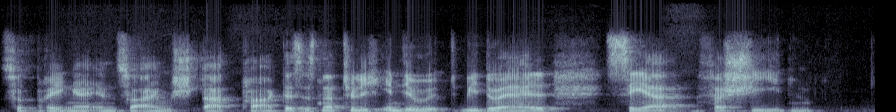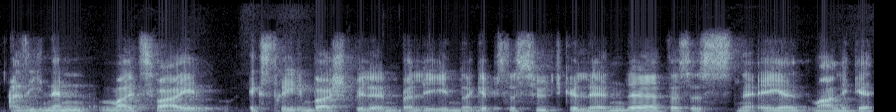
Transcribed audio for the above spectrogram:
unterzubringen in so einem Stadtpark. Das ist natürlich individuell sehr verschieden. Also ich nenne mal zwei Extrembeispiele in Berlin. Da gibt es das Südgelände, das ist eine ehemalige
